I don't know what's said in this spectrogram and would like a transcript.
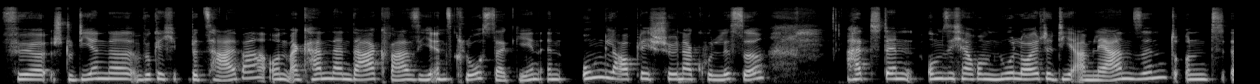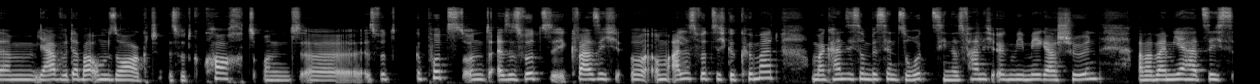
für Studierende wirklich bezahlbar. Und man kann dann da quasi ins Kloster gehen in unglaublich schöner Kulisse hat denn um sich herum nur Leute, die am Lernen sind und ähm, ja, wird aber umsorgt. Es wird gekocht und äh, es wird geputzt und also es wird quasi äh, um alles wird sich gekümmert und man kann sich so ein bisschen zurückziehen. Das fand ich irgendwie mega schön, aber bei mir hat sich's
